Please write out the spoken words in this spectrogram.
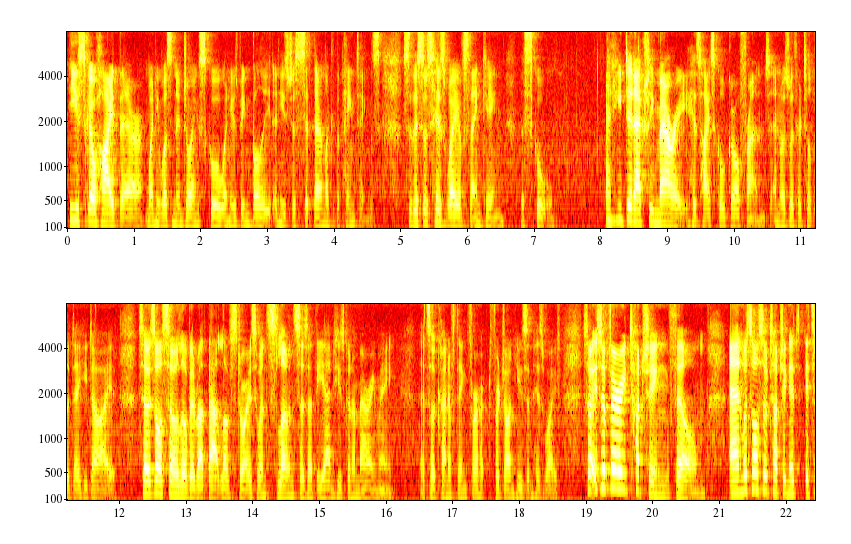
he used to go hide there when he wasn't enjoying school, when he was being bullied, and he's just sit there and look at the paintings. So this was his way of thanking the school. And he did actually marry his high school girlfriend and was with her till the day he died. So it's also a little bit about that love story. So when Sloane says at the end, he's going to marry me, that's a kind of thing for for John Hughes and his wife. So it's a very touching film. And what's also touching, it's it's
